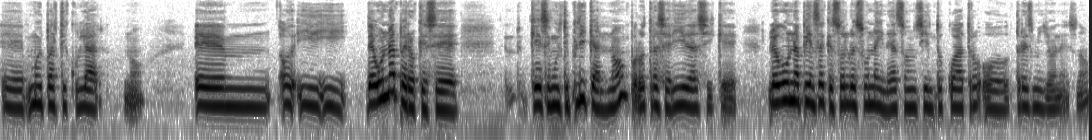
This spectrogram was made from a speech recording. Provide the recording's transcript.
eh, muy particular, ¿no? Em, y, de una, pero que se, que se multiplican, ¿no? Por otras heridas y que luego una piensa que solo es una y ya son 104 o 3 millones, ¿no?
